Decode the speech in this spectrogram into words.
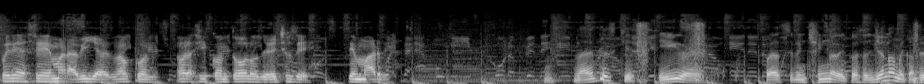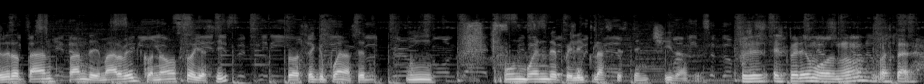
puede hacer maravillas, ¿no? Con ahora sí con todos los derechos de, de Marvel. La verdad es que sí, güey. Puede hacer un chingo de cosas. Yo no me considero tan fan de Marvel, conozco y así, pero sé que pueden hacer un, un buen de películas que estén chidas. Pues esperemos, ¿no? Va a estar.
